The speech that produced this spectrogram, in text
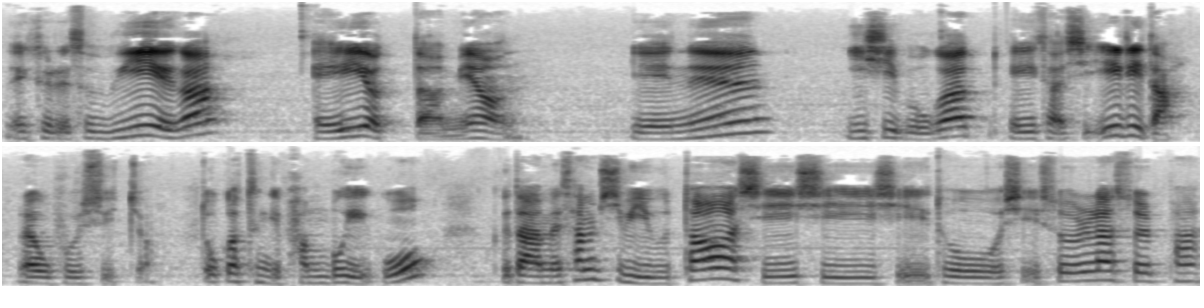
네, 그래서 위에가 A였다면 얘는 25가 A-1이다 라고 볼 수 있죠. 똑같은 게 반복이고 그 다음에 32부터 시, 시, 시, 도, 시, 솔, 라, 솔, 파,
